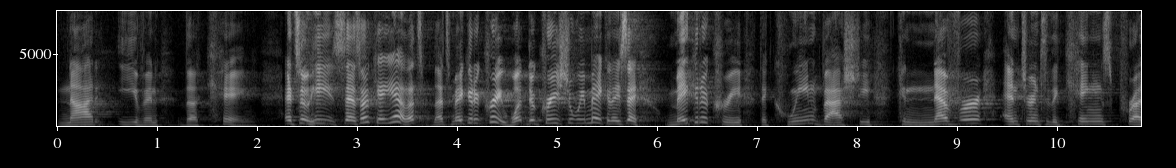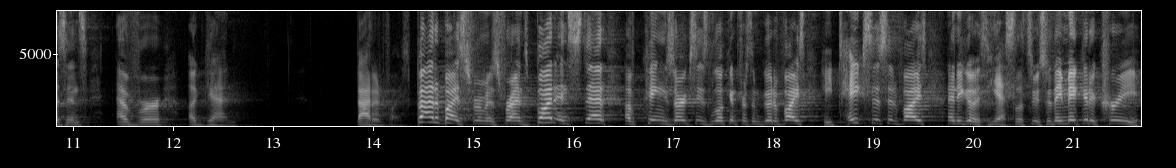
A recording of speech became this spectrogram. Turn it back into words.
not even the king. And so he says, okay, yeah, let's, let's make a decree. What decree should we make? And they say, make a decree that Queen Vashti can never enter into the king's presence ever again. Bad advice. Bad advice from his friends. But instead of King Xerxes looking for some good advice, he takes this advice and he goes, Yes, let's do it. So they make a decree,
